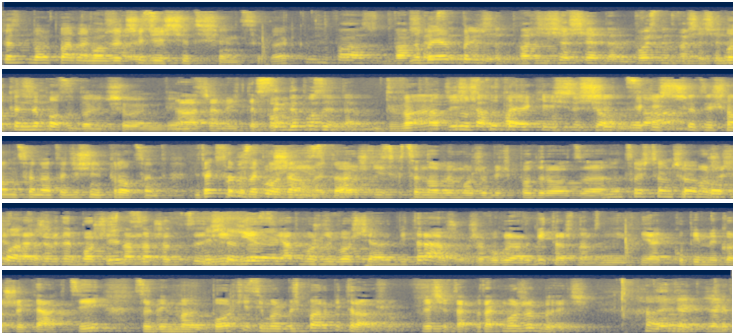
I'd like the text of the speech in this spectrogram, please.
Tak, wypada może 30 tysięcy, tak? 2, 2, no 6, ja 27, powiedzmy 27 Bo ten depozyt doliczyłem, więc... A, trzeba mieć depo... Z tym depozytem. Dwa plus tutaj jakieś 3, jakieś 3 tysiące na te 10%. I tak sobie zakładamy, tak? Poślizg cenowy może być po drodze. No coś tam trzeba Może się zdać, żeby ten poślizg nam na przykład myślę, nie, nie zjadł możliwości arbitrażu, że w ogóle arbitraż nam zniknie, jak kupimy koszyk akcji, zrobimy mały poślizg i może być po arbitrażu. Wiecie, tak, tak może być. Ha, jak, jak, jak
